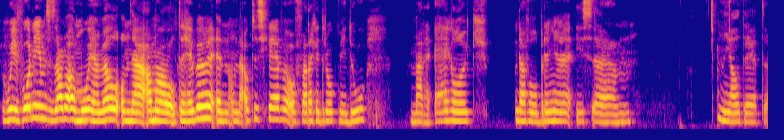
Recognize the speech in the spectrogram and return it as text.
Goede voornemens is allemaal mooi en wel om dat allemaal te hebben en om dat op te schrijven of wat je er ook mee doet. Maar eigenlijk, dat volbrengen is um, niet altijd uh,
